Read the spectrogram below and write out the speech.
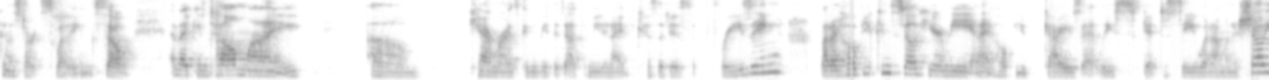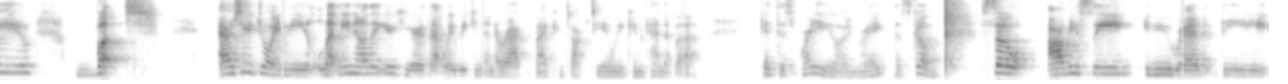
gonna start sweating. So, and I can tell my um, camera is gonna be the death of me tonight because it is freezing. But I hope you can still hear me, and I hope you guys at least get to see what I'm gonna show you. But as you join me, let me know that you're here. That way we can interact and I can talk to you and we can kind of uh, get this party going, right? Let's go. So obviously, if you read the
